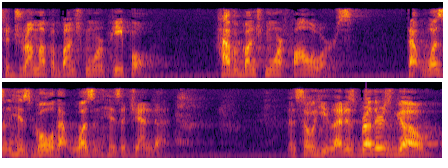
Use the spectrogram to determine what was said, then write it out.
to drum up a bunch more people, have a bunch more followers. That wasn't his goal. That wasn't his agenda. And so he let his brothers go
